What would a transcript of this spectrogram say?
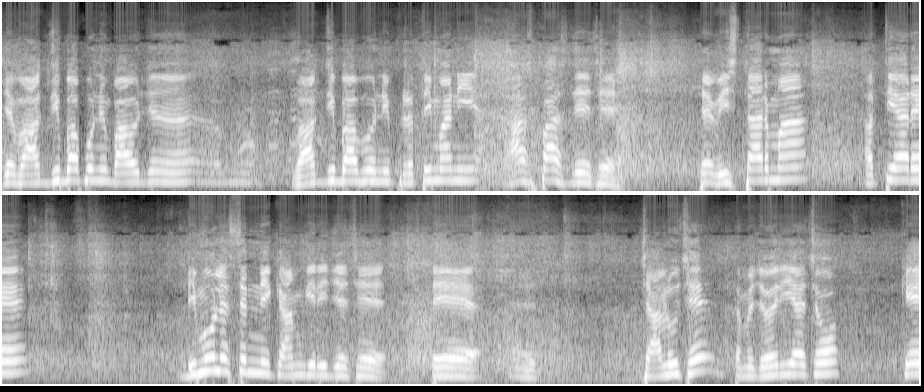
જે વાઘજી બાપુની બાવ વાઘજી બાપુની પ્રતિમાની આસપાસ જે છે, તે વિસ્તારમાં અત્યારે ડિમોલેશનની કામગીરી જે છે તે ચાલુ છે. તમે જોઈ રહ્યા છો કે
